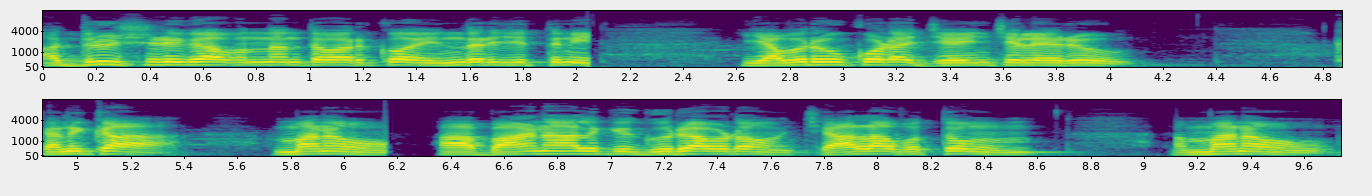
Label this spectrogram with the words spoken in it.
అదృశ్యుడిగా ఉన్నంత వరకు ఇంద్రజిత్తుని ఎవరూ కూడా జయించలేరు. కనుక మనం ఆ బాణాలకి గురవడం చాలా ఉత్తమం. మనం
